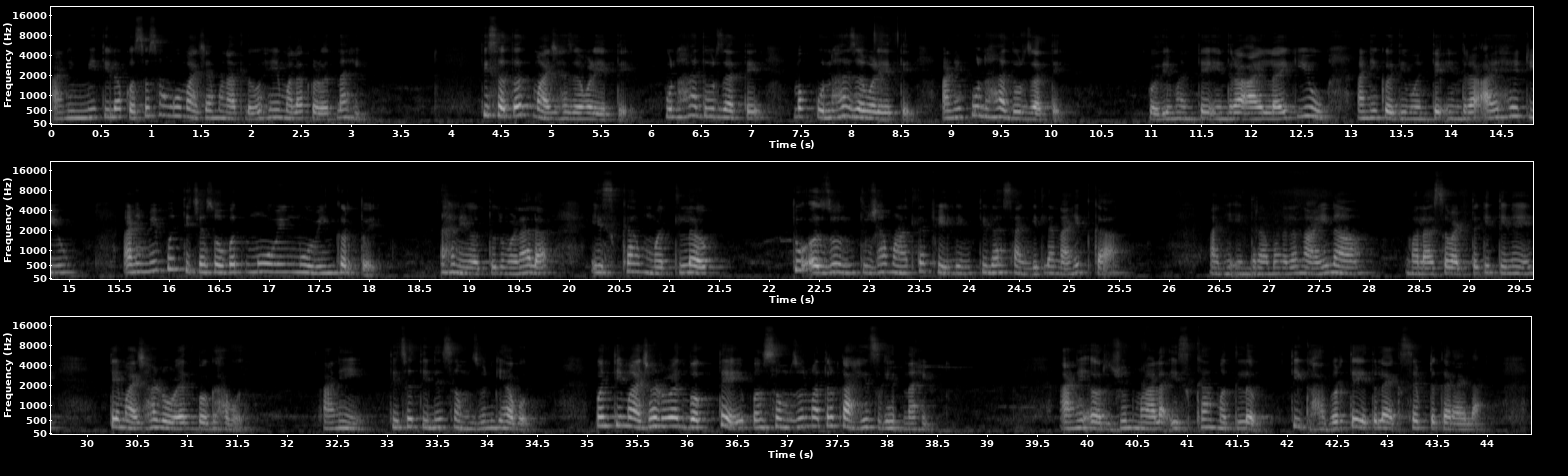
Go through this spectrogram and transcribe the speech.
आणि मी तिला कसं सांगू माझ्या मनातलं हे मला कळत नाही. ती सतत माझ्याजवळ येते. पुन्हा दूर जाते. मग पुन्हा जवळ येते. आणि पुन्हा दूर जाते. कधी म्हणते इंद्रा आय लाईक यू आणि कधी म्हणते इंद्रा आय हेट यू आणि मी पण तिच्यासोबत मूविंग मूविंग करतोय. आणि अतुल म्हणाला इसका मतलब तू अजून तुझ्या मनातल्या फिलिंग तिला सांगितल्या नाहीत का? आणि इंद्रा म्हणाला नाही ना. मला असं वाटतं की तिने ते माझ्या डोळ्यात बघावं आणि तिचं तिने समजून घ्यावं. पण ती माझ्या डोळ्यात बघते पण समजून मात्र काहीच घेत नाही. आणि अर्जुन म्हणाला इसका मतलब? ती घाबरते तुला ॲक्सेप्ट करायला.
